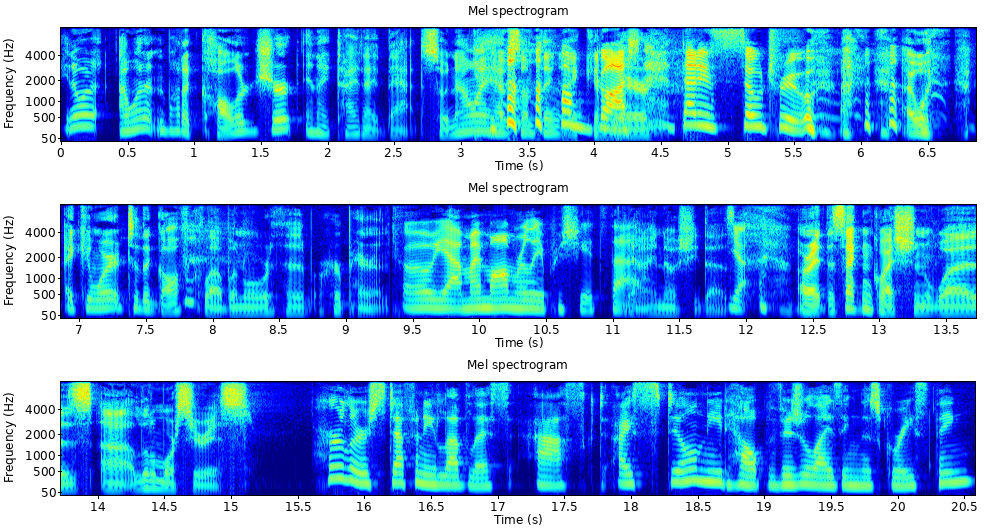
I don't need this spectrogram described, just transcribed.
you know what? I went and bought a collared shirt and I tie dyed that. So now I have something I Oh can gosh, wear. that is so true. I, I can wear it to the golf club when we're with her, her parents. oh yeah, my mom really appreciates that. Yeah, I know she does. Yeah. All right. The second question was uh, a little more serious. Hurler Stephanie Lovelace asked, I still need help visualizing this grace thing.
